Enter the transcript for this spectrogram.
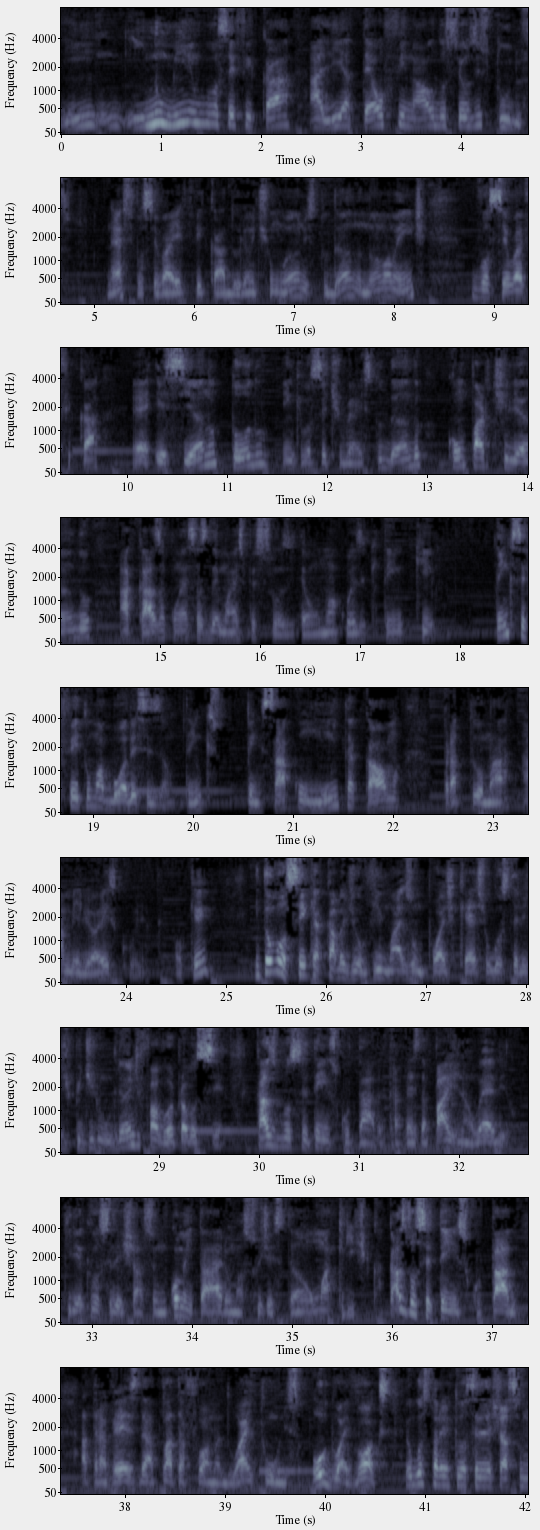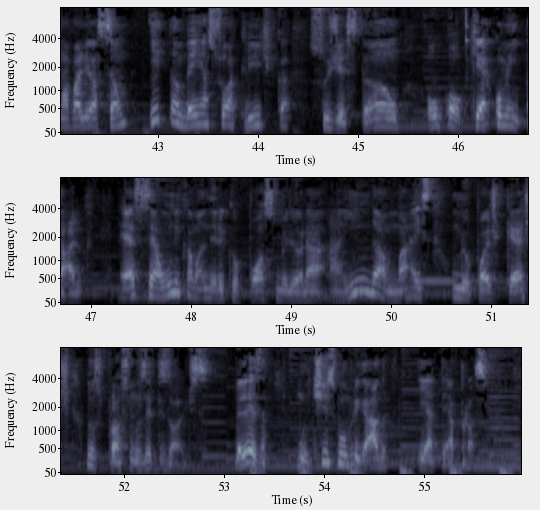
em, em, no mínimo você ficar ali até o final dos seus estudos. Né? Se você vai ficar durante um ano estudando, normalmente você vai ficar é, esse ano todo em que você estiver estudando compartilhando a casa com essas demais pessoas. Então, é uma coisa que tem que tem que ser feita uma boa decisão, tem que pensar com muita calma para tomar a melhor escolha ok? Então você que acaba de ouvir mais um podcast, eu gostaria de pedir um grande favor para você. Caso você tenha escutado através da página web, eu queria que você deixasse um comentário, uma sugestão, uma crítica. Caso você tenha escutado através da plataforma do iTunes ou do iVox, eu gostaria que você deixasse uma avaliação e também a sua crítica, sugestão ou qualquer comentário. Essa é a única maneira que eu posso melhorar ainda mais o meu podcast nos próximos episódios. Beleza? Muitíssimo obrigado e até a próxima.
